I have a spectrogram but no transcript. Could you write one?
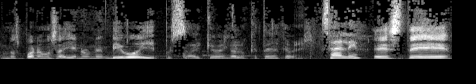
nos ponemos ahí en un en vivo y pues hay que venga lo que tenga que venir. Sale. Este...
